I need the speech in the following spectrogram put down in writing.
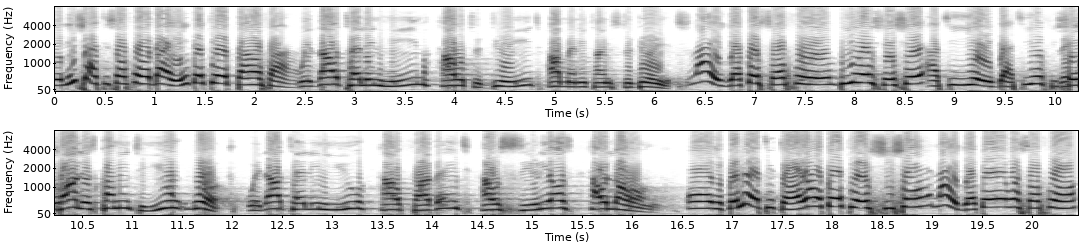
èlíṣà ti sọ fún ọba yìí pé kí ó ta ọfà. without telling him how to do it, how many times to do it. láì jẹ́ pé sọ fún un bí yóò ṣe ṣe àti iye ìgbà tí yóò fi ṣe. The call is coming to you, work, without telling you how fervent, how serious, how long. Ìpè náà ti tọ̀ ọ́ wáyé pé kí o ṣiṣẹ́ láì jẹ́ pé wọ́n sọ fún ọ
